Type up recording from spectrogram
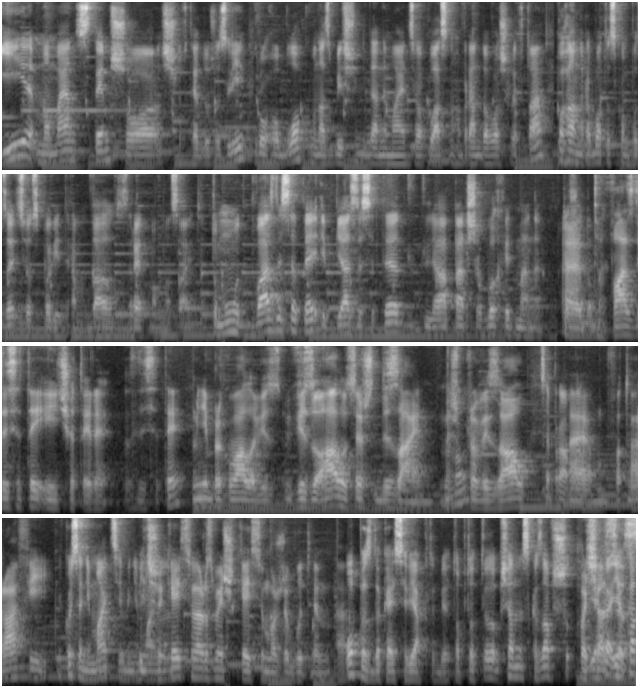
І момент з тим, що шрифти дуже злі. Другого блоку у нас більше ніде немає цього класного брендового шрифта. Погана робота з композицією, з повітрям, да, з ритмом на сайті. Тому 2 з 10 і 5 з 10 для перших двох від мене. Е, 2 з 10 і 4 з 10. Мені бракувало віз... візуалу, це ж дизайн. Ми ж Ну, про візуал, Це правда. е, фотографій. Якоїсь анімації мінімально. Більше кейсів, я розумію, що кейсів може бути. е, Опис до кейсів як тобі? Тобто ти взагалі не сказав, що Хоча яка, яка в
